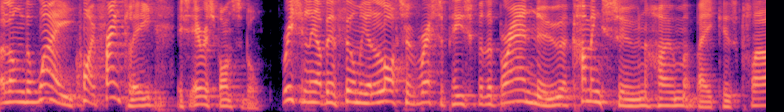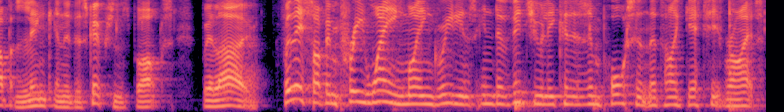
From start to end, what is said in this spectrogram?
along the way. Quite frankly, it's irresponsible. Recently, I've been filming a lot of recipes for the brand new Coming Soon Home Bakers Club, link in the descriptions box below. For this, I've been pre-weighing my ingredients individually because it's important that I get it right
